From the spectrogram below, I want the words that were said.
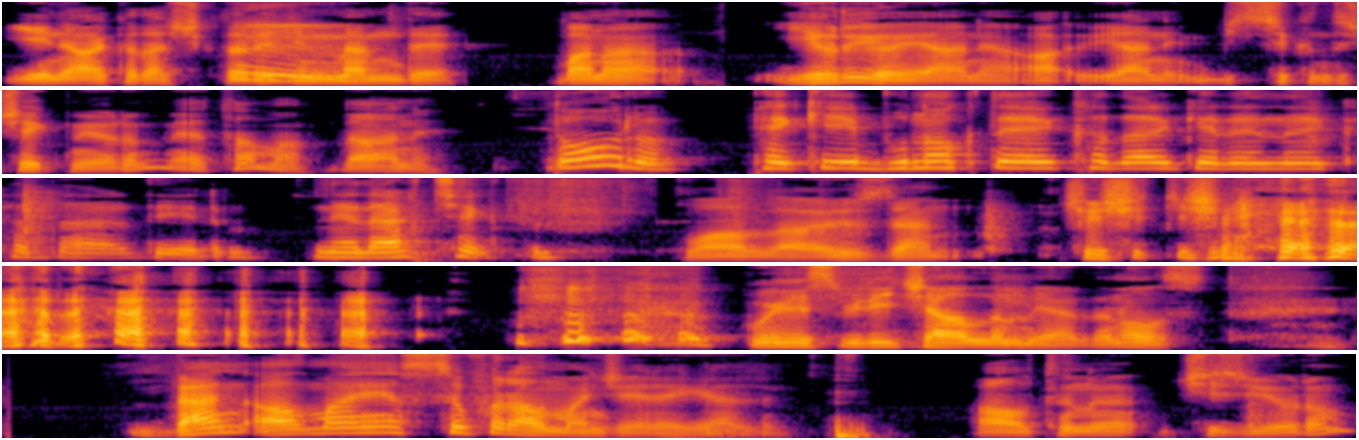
yeni arkadaşlıklar Hmm. edinmem de bana yarıyor yani. Yani bir sıkıntı çekmiyorum. E tamam daha ne? Doğru. Peki bu noktaya kadar gelene kadar diyelim. Neler çektin? Vallahi Özden çeşitli şeyler. Bu espriyi çaldım bir yerden olsun. Ben Almanya'ya sıfır Almanca ile geldim. Altını çiziyorum.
